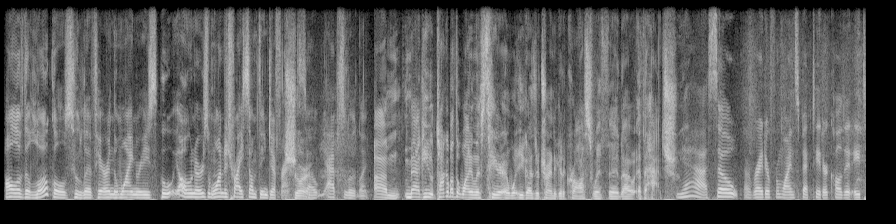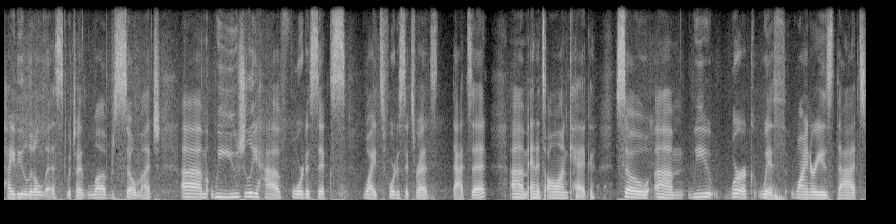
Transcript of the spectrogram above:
all of the locals who live here and the wineries who owners want to try something different. Sure. So absolutely. um, Maggie, talk about the wine list here and what you guys are trying to get across with it uh, at the Hatch. Yeah, so a writer from Wine Spectator called it a tidy little list, which I loved so much. Um, we usually have four to six whites, four to six reds. That's it. Um, and it's all on keg. So um, we work with wineries that.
